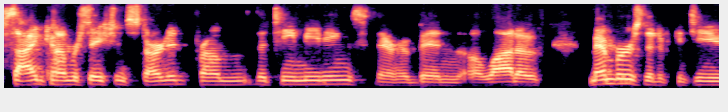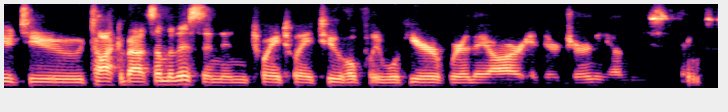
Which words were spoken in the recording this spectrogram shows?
side conversations started from the team meetings. There have been a lot of members that have continued to talk about some of this and in 2022 hopefully we'll hear where they are in their journey on these things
